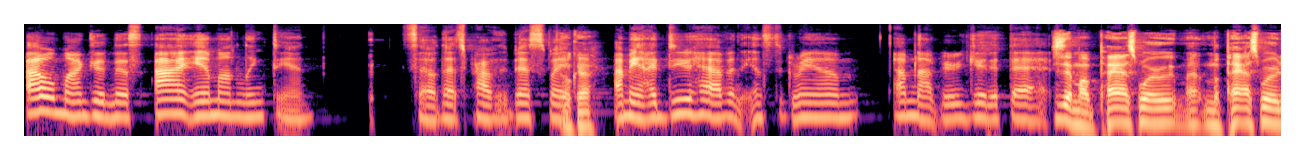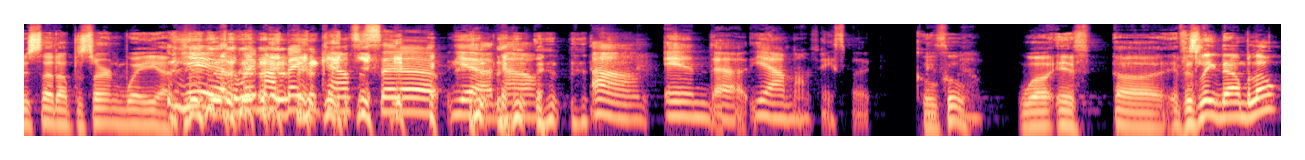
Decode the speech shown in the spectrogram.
Oh my goodness. I am on LinkedIn. So that's probably the best way. Okay. I mean, I do have an Instagram. I'm not very good at that. She said my password, my, my password is set up a certain way. Yeah, the way my bank accounts are set up. Yeah, no. Um, and uh, yeah, I'm on Facebook. Cool, cool. Well. well, if uh, if it's linked down below,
